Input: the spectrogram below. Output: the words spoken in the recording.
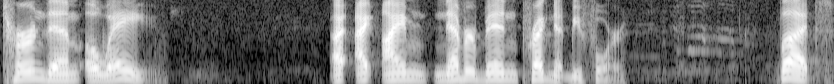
turned them away. I, I, I'm never been pregnant before. But,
